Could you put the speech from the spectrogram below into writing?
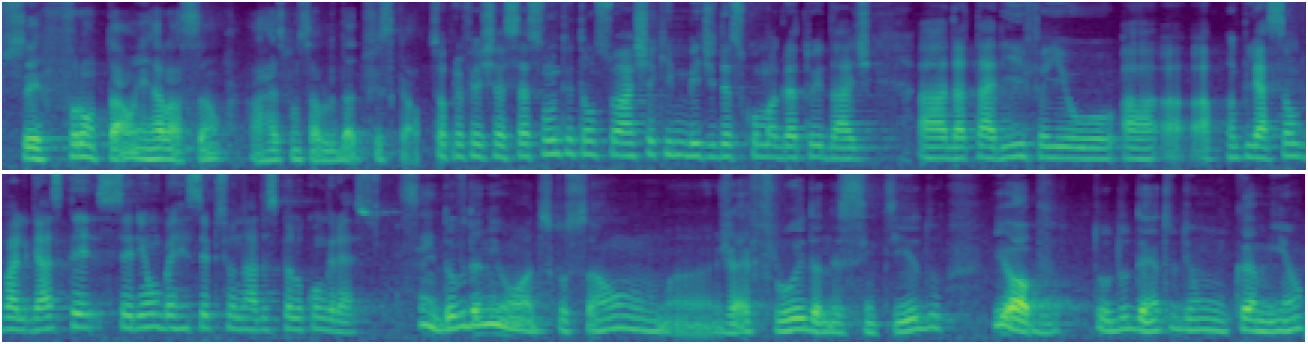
ser frontal em relação à responsabilidade fiscal. Só para fechar esse assunto, então o senhor acha que medidas como a gratuidade a, da tarifa e o, a, a, ampliação do Vale Gás ter, seriam bem recepcionadas pelo Congresso? Sem dúvida nenhuma, a discussão uh, já é fluida nesse sentido e óbvio, tudo dentro de um caminho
